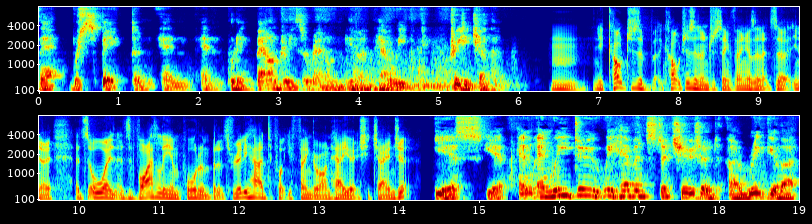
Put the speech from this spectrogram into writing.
that respect and and and putting boundaries around you know how we treat each other. Mm. Yeah, culture's a culture's an interesting thing, isn't it? So you know, it's always it's vitally important, but it's really hard to put your finger on how you actually change it. Yes, yeah, and and we do we have instituted a regular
